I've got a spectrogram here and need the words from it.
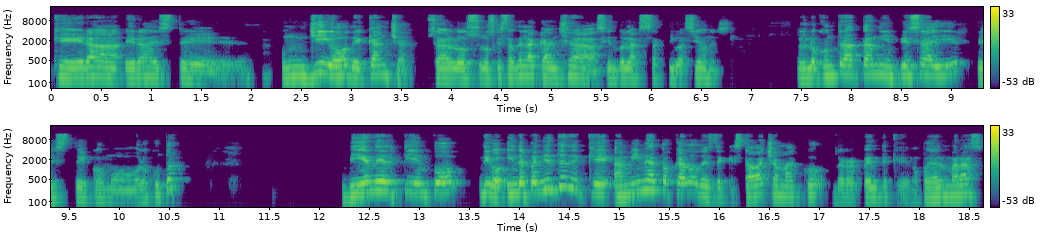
que era, era este, un Gio de cancha, o sea, los, los que están en la cancha haciendo las activaciones. Entonces lo contratan y empieza a ir este, como locutor. Viene el tiempo, digo, independiente de que a mí me ha tocado desde que estaba chamaco, de repente que no podía embarazo,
